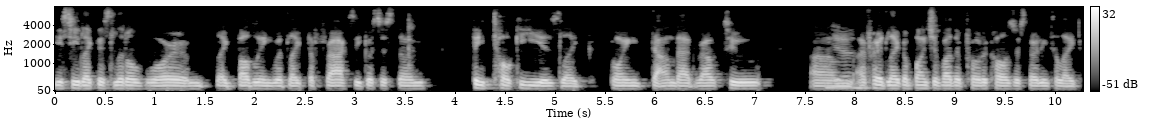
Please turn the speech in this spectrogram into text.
you see like this little war like bubbling with like the frax ecosystem i think toki is like going down that route too um Yeah. i've heard like a bunch of other protocols are starting to like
